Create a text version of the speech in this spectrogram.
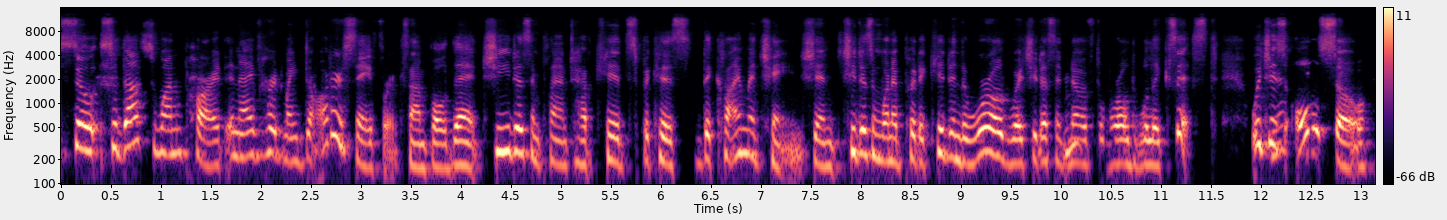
so so that's one part and i've heard my daughter say for example that she doesn't plan to have kids because the climate change and she doesn't want to put a kid in the world where she doesn't mm-hmm. know if the world will exist which yeah. is also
